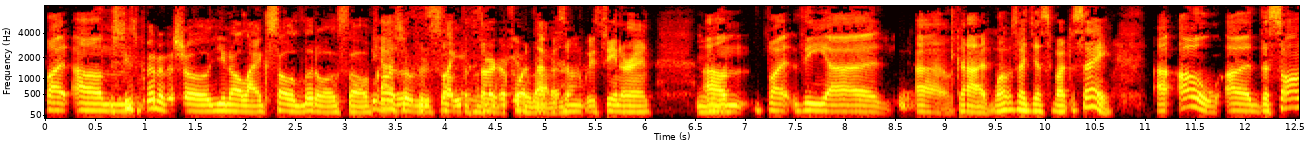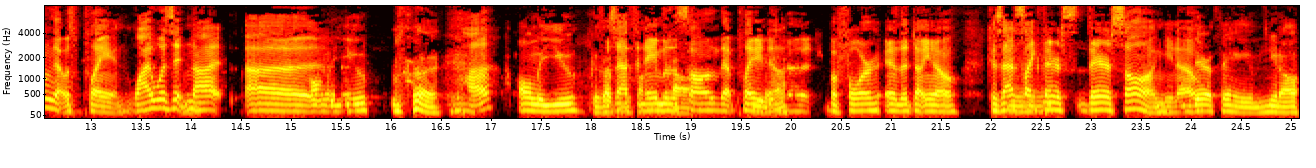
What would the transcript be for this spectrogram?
but um, she's been in the show, you know, like so little. So of yeah, course, it this is so like the third or fourth about her. episode we've seen her in. Mhm. Um, but the uh, oh god, what was I just about to say? Uh, oh, uh, the song that was playing. Why was it not? Uh, only you, huh? Only you, because Was that the name of the song that played Yeah. in the before in the you know? Because that's like Mhm. their their song, you know. their theme. You know,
